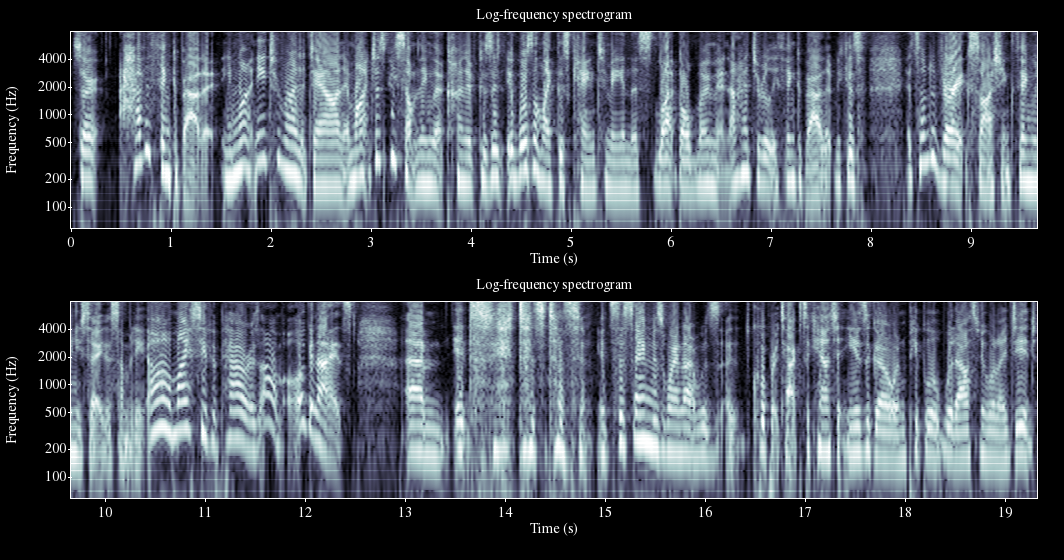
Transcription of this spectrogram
So have a think about it. You might need to write it down. It might just be something that kind of, because it, it, wasn't like this came to me in this light bulb moment. I had to really think about it because it's not a very exciting thing when you say to somebody, oh, my superpower is I'm organized. Um, it's, it just doesn't, it's the same as when I was a corporate tax accountant years ago and people would ask me what I did.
